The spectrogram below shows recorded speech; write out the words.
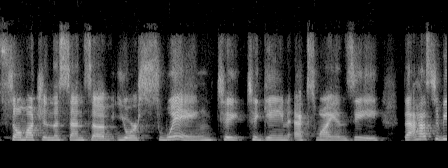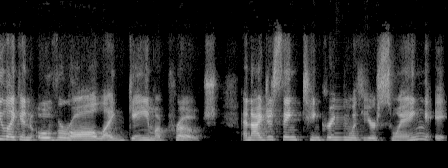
so much in the sense of your swing to to gain x y and z that has to be like an overall like game approach and i just think tinkering with your swing it,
